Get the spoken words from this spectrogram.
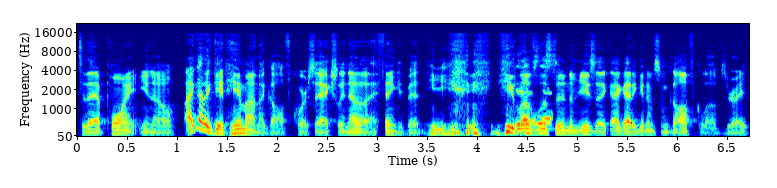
to that point, you know, I got to get him on the golf course. Actually, now that I think of it, he he yeah, loves yeah. listening to music. I got to get him some golf gloves, right?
